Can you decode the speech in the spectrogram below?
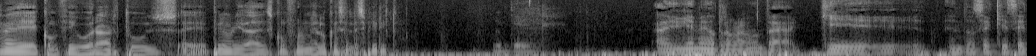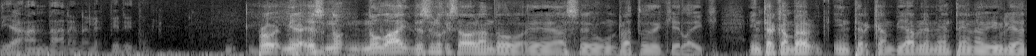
reconfigurar tus eh, prioridades conforme a lo que es el Espíritu. Ahí viene otra pregunta que entonces qué sería andar en el espíritu bro mira eso no no lie eso es lo que estaba hablando eh, hace un rato de que like intercambiablemente en la Biblia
